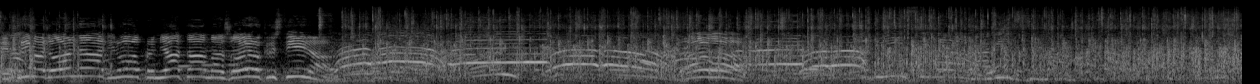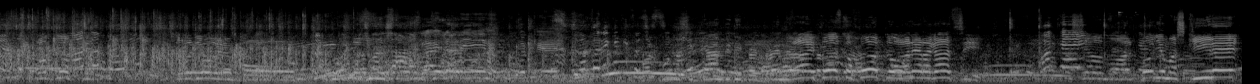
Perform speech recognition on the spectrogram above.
E prima donna, di nuovo premiata, Masoero Cristina. È un po', un po' giusto. Qualcuno si candidi per prendere... Dai, foto, foto, allez ragazzi. Passiamo al podio maschile.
